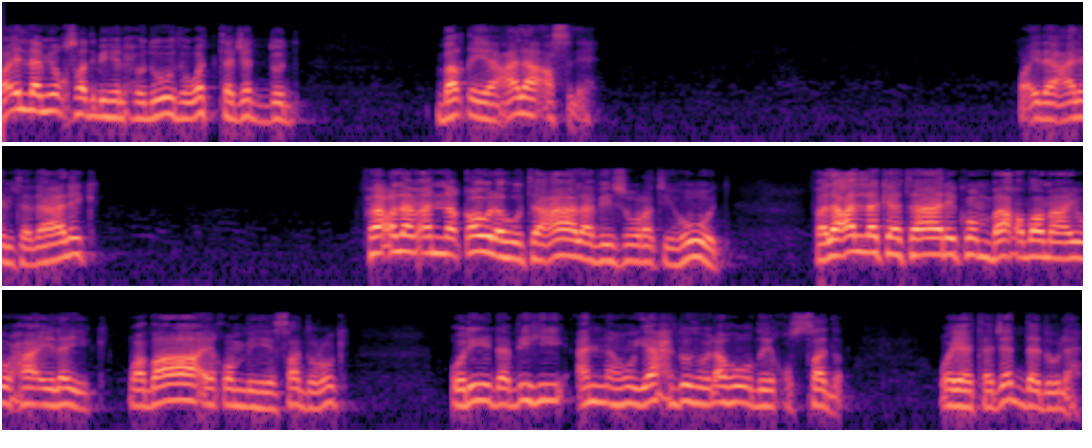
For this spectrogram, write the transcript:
وإن لم يقصد به الحدوث والتجدد بقي على أصله. وإذا علمت ذلك فاعلم أن قوله تعالى في سورة هود فلعلك تارك بعض ما يوحى إليك وضائق به صدرك أريد به أنه يحدث له ضيق الصدر ويتجدد له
